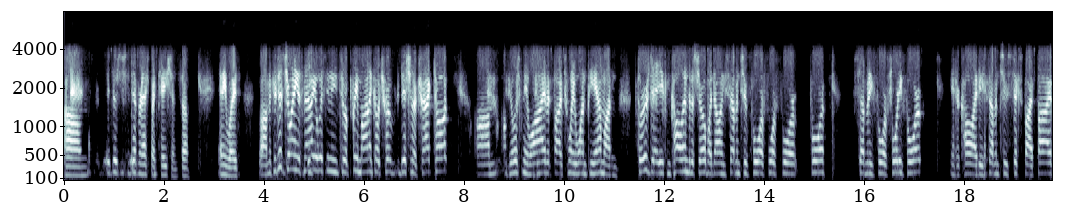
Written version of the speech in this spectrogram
um, it, there's just a different expectation. So, anyways, um, if you're just joining us now, you're listening to a pre-Monaco tr- edition of Track Talk. Um, if you're listening live at 5:21 p.m. on Thursday, you can call into the show by dialing 724-444-7444. Enter call ID 72655.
